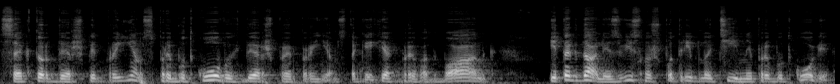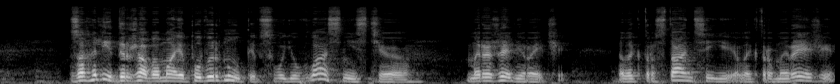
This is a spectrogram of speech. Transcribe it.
сектор держпідприємств, прибуткових держпідприємств, таких як Приватбанк і так далі. Звісно ж, потрібно ті неприбуткові. Взагалі держава має повернути в свою власність е, мережеві речі, електростанції, електромережі,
